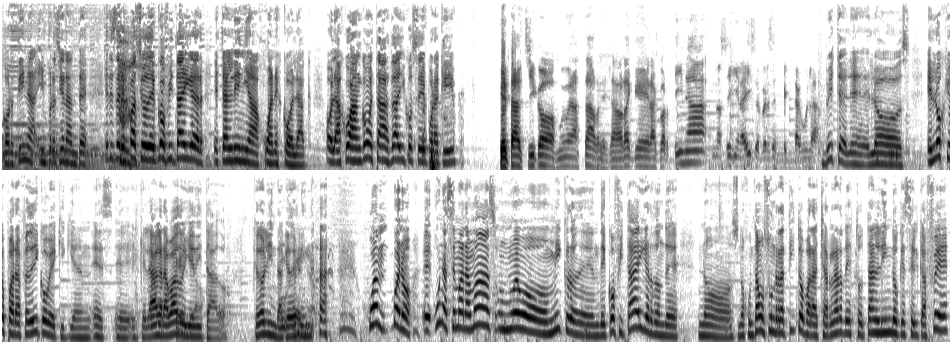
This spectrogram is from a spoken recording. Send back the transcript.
cortina, impresionante. Este es el espacio de Coffee Tiger, está en línea Juan Escolac. Hola Juan, ¿cómo estás? Dai José por aquí. ¿Qué tal chicos? Muy buenas tardes. La verdad que la cortina, no sé quién la hizo, pero es espectacular. Viste Le- los elogios para Federico Becchi, quien es eh, el que la ha grabado y editado. Quedó linda, quedó linda. Juan, bueno, eh, una semana más, un nuevo micro de, de Coffee Tiger donde nos, nos juntamos un ratito para charlar de esto tan lindo que es el café.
